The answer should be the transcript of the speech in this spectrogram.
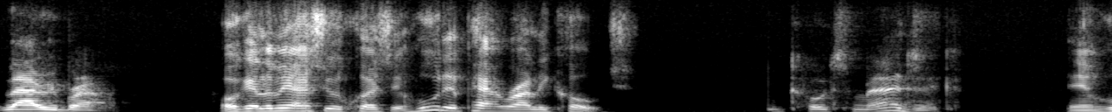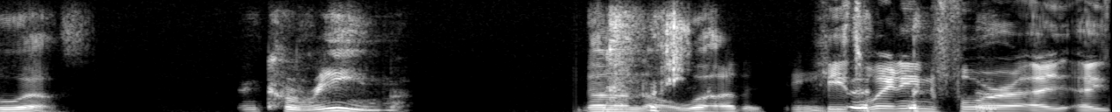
Larry Brown. Okay, let me ask you a question. Who did Pat Riley coach? He coached Magic And who else? and Kareem. No, no, no. What other team? He's waiting for a, a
